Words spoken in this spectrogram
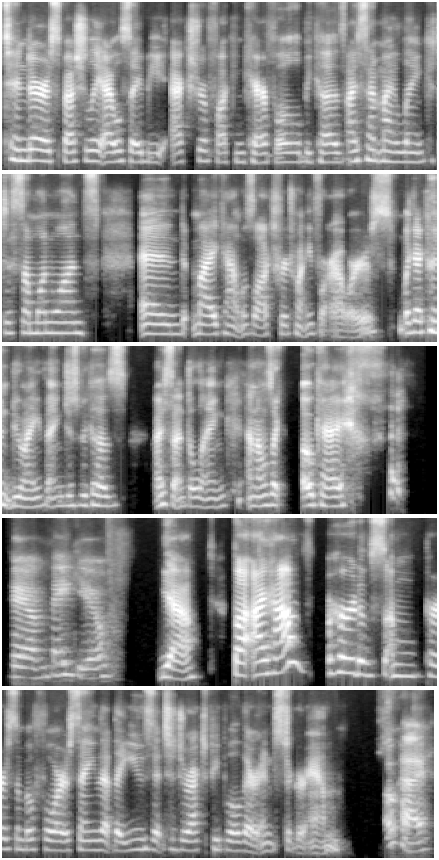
Tinder, especially, I will say be extra fucking careful because I sent my link to someone once and my account was locked for 24 hours. Like, I couldn't do anything just because I sent a link and I was like, okay. Damn, thank you. Yeah. But I have heard of some person before saying that they use it to direct people their Instagram. Okay.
